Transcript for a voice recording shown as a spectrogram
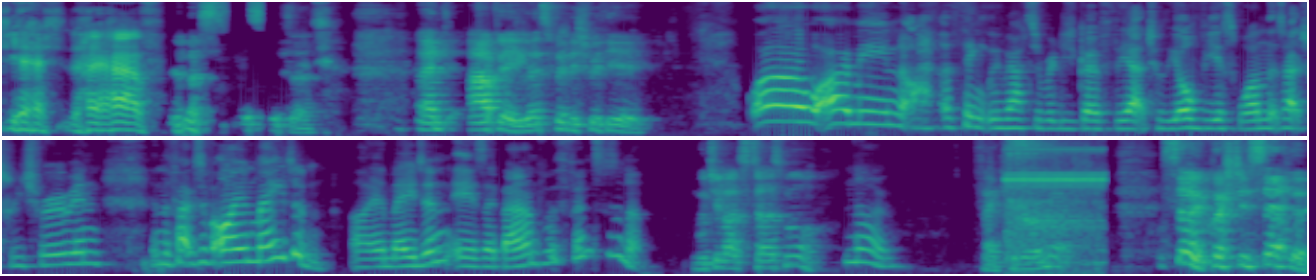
Yes, they have. That's- that's good, and Abby, let's finish with you. Well, I mean, I I think we have to really go for the actual, the obvious one that's actually true in in the fact of Iron Maiden. Iron Maiden is a band with fences in it. Would you like to tell us more? No. Thank you very much. So, question seven.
